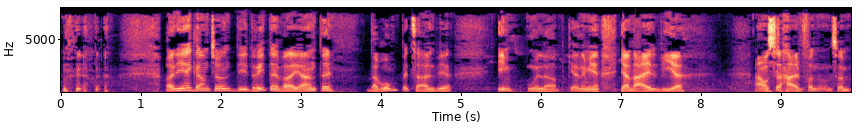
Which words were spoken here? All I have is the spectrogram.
Und hier kommt schon die dritte Variante. Warum bezahlen wir im Urlaub gerne mehr? Ja, weil wir außerhalb von unserem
